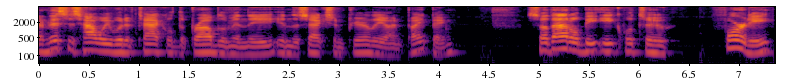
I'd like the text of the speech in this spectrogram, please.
and this is how we would have tackled the problem in the in the section purely on piping. So that'll be equal to 40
